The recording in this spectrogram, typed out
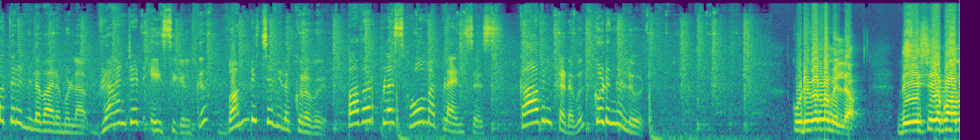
ലോകോത്തര നിലവാരമുള്ള ബ്രാൻഡഡ് എ സികൾക്ക് വമ്പിച്ച വിലക്കുറവ്. Power plus home appliances Kavilkadavu Kodungallur. കുടിവെള്ളമില്ല. ദേശീയപാത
